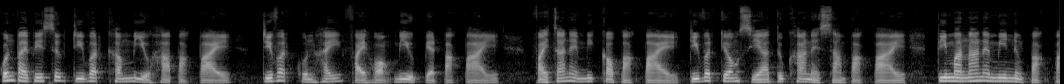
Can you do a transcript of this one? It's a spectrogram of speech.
กวนไปเพซึกตีวัดคำมีอยู่ห้าปากไป ดีวัดคุณให้ฝ่ายห้องมีอยู่เปียดปากไป ฝ่ายจ้าในมีเก้าปากไป ดีวัดเกียงเสียทุกข้าในสามปากไป ตีมานาในมีหนึ่งปากไป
